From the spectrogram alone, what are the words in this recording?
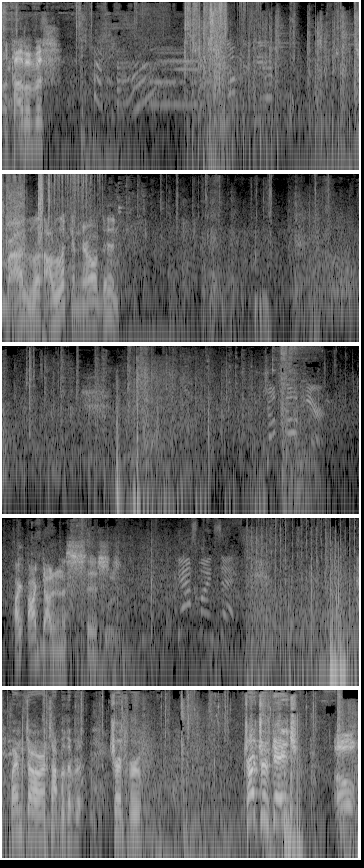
On top of us. Bro, I look, I look and they're all dead. Jump down here. I, I got an assist. Gas mine. Flamethrower on top of the church roof. Church roof Gage! Oh!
